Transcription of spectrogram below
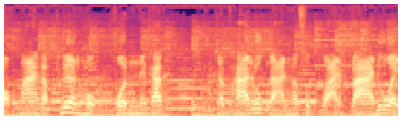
บอกมากับเพื่อน 6 คนนะครับ จะพาลูกหลานมาฝึกหวานปลาด้วย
